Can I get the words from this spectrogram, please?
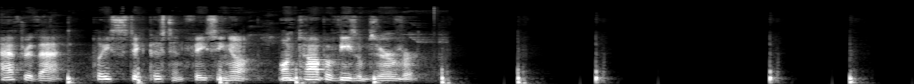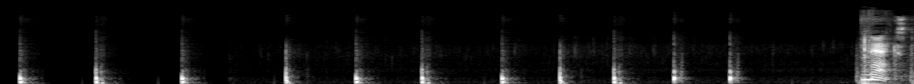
After that, place stick piston facing up, on top of these observer. Next,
